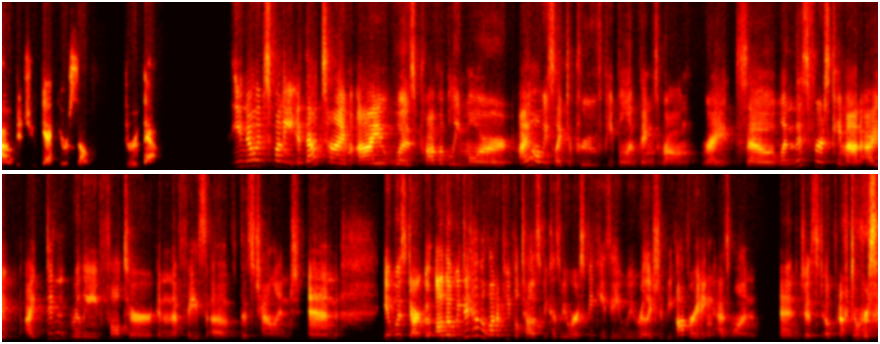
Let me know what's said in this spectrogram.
how did you get yourself through that? You know, it's funny. At that time, I was probably more. I always like to prove people and things wrong, right? So when this first came out, I I didn't really falter in the face of this challenge, and it was dark. Although we did have a lot of people tell us because we were a speakeasy, we really should be operating as one and just open our doors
